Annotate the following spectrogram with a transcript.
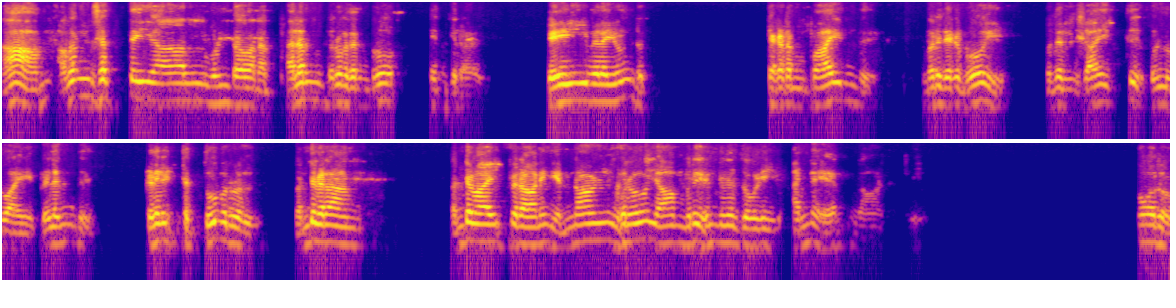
நாம் அவன் சத்தையால் உண்டான பலம் பெறுவதென்றோ என்கிறாள் பேய் விலையுண்டு. ஜகடம் பாய்ந்து மருதக போய் முதல் சாய்த்து உள்வாய் பிளந்து கிளறிட்ட தூமருள் வந்துகிறான் அந்த வாய்ப்பிரானை யாம் வருகின்ற தோழி அன்னையர் போதோ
